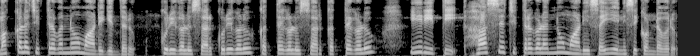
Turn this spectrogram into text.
ಮಕ್ಕಳ ಚಿತ್ರವನ್ನೂ ಮಾಡಿಗೆದ್ದರು ಕುರಿಗಳು ಸರ್ ಕುರಿಗಳು, ಕತ್ತೆಗಳು ಸರ್ ಕತ್ತೆಗಳು, ಈ ರೀತಿ ಹಾಸ್ಯ ಚಿತ್ರಗಳನ್ನೂ ಮಾಡಿ ಸೈ ಎನಿಸಿಕೊಂಡವರು.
